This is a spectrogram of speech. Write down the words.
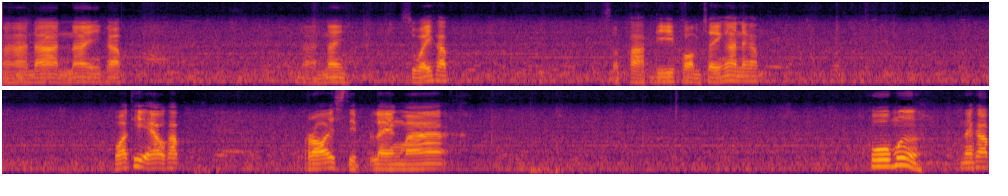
อ่าด้านในครับ ด้านในสวยครับ สภาพดีพร้อมใช้งานนะครับหัวที่แอลครับร้อยสิบแรงม้า คู่มือนะครับ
